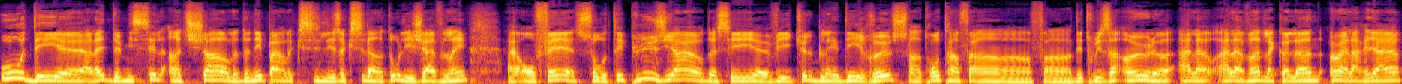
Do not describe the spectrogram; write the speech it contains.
où des à l'aide de missiles anti-chars donnés par les Occidentaux, les javelins, ont fait sauter plusieurs de ces euh, véhicules blindés russes, entre autres en, en- en détruisant un là, à la- à l'avant de la colonne, un à l'arrière,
